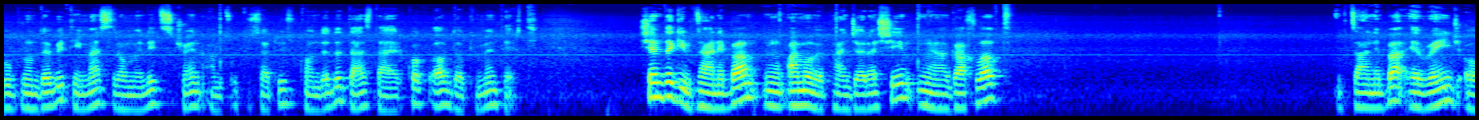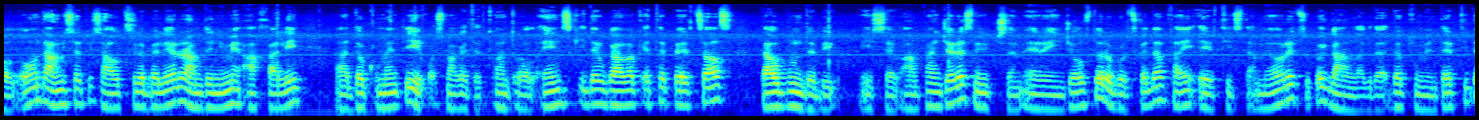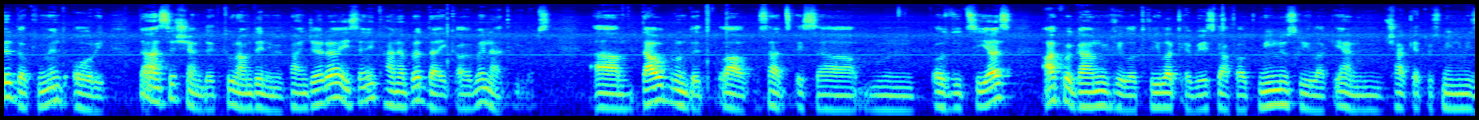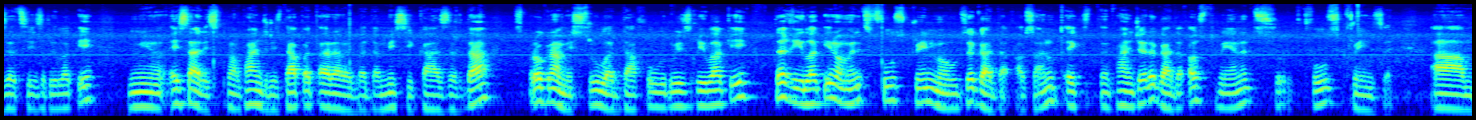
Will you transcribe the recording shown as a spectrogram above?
ვუბრუნდებით იმას, რომელიც ჩვენ ამ წუთისათვის გქონდა და დას დაერქვა კვლავ დოკუმენტ 1. შემდეგი ბრძანება ამავე ფანჯარაში გახლავთ ბრძანება arrange all. ოღონდ ამისათვის აუცილებელია რომ რამდენიმე ახალი დოკუმენტი იყოს. მაგალითად control n-ს კიდევ გავაკეთებ ერთსალს, დაუბრუნდები ისევ ამ ფანჯერას მივჭცემ arrange-ს და როგორც ხედავთ, აი ერთიც და მეორეც უკვე განლაგდა. document 1 და document 2 და ასე შემდეგ. თუ რამდენიმე ფანჯერა, ისინი თანაბრად დაიკავებენ ადგილებს. აა დავუბრუნდეთ კლავ საწყის პოზიციას. აქვე განვიხილოთ ღილაკები, ეს გახლავთ -ღილაკი, ან ჩაკეტვის მინიმიზაციის ღილაკი ეს არის ფანჯრის დაპატარავება და მისი გაზრდა, პროგრამის სრულად დახურვის ღილაკი და ღილაკი, რომელიც full screen mode-ზე გადაყავს, ანუ ტექსტ ფანჯარა გადაყავს თვიანად full screen-ზე. აა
